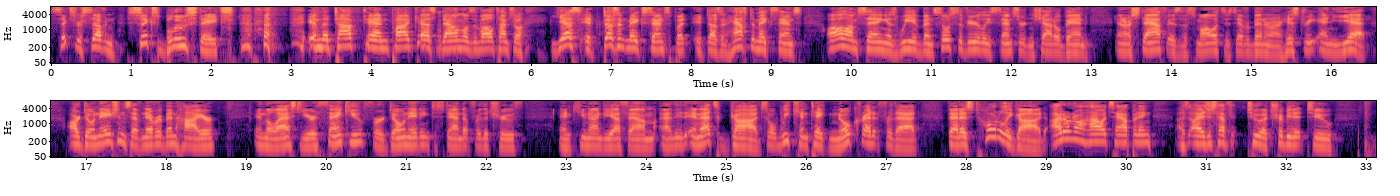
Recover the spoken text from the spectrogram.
six or seven, six blue states in the top 10 podcast downloads of all time. So yes, it doesn't make sense, but it doesn't have to make sense. All I'm saying is we have been so severely censored and shadow banned and our staff is the smallest it's ever been in our history. And yet our donations have never been higher in the last year. Thank you for donating to Stand Up for the Truth and Q90 FM. And, and that's God. So we can take no credit for that. That is totally God. I don't know how it's happening. I just have to attribute it to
